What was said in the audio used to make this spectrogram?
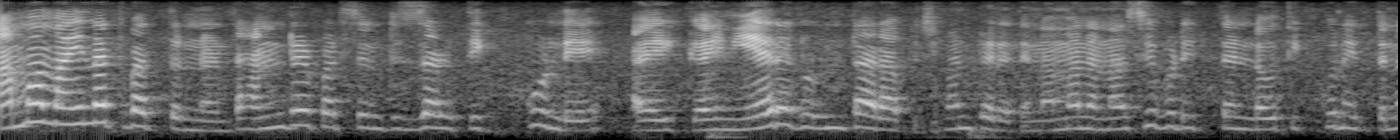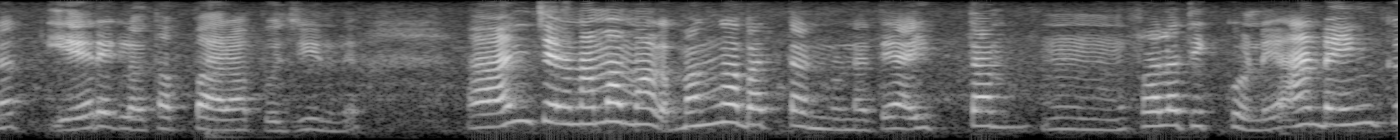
ನಮ್ಮ ಮೈನತ್ ಬತ್ತುಂಡಂಟ ಹಂಡ್ರೆಡ್ ಪರ್ಸೆಂಟ್ ರಿಸಲ್ಟ್ ತಿಕ್ಕೊಂಡೆ. ಐಕ್ ಐನ್ ಏರೆಗಳು ಉಂಟಾರಾಪುಜಿ ಪನ್ಪೆರತೆ ನಮ್ಮನ ನಸಿಬುಡು ಇತ್ತಂಡ ಅವು ತಿಕ್ಕುನ ಇತ್ತನ ಏರೆಗಳು ಅವು ತಪ್ಪಾರ ಆಪುಜಿ ಇಂದು. ಆ, ಅಂಚನೆ ನಮ್ಮ ಮ ಮಂಗ ಬತ್ತಂಡುನತೆ ಐತ್ತ ಮ್, ಫಲ ತಿಕ್ಕೊಂಡೆ. ಆಂಡ ಇಂಕ್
